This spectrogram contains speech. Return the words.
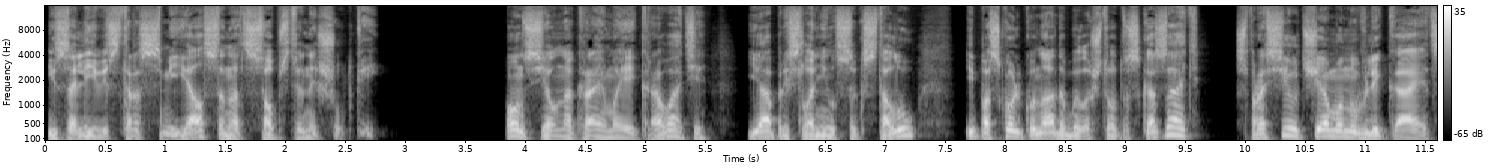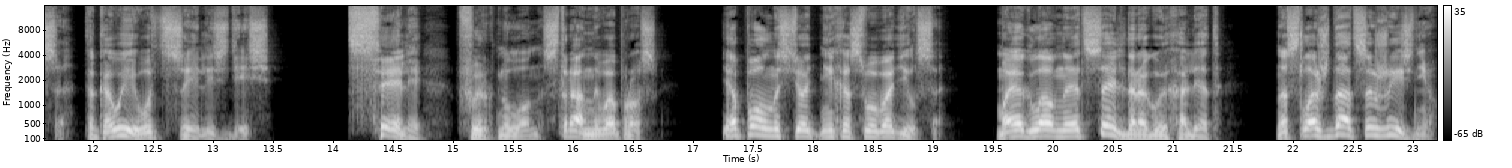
И заливисто рассмеялся над собственной шуткой. Он сел на край моей кровати, я прислонился к столу, и, поскольку надо было что-то сказать, спросил, чем он увлекается, каковы его цели здесь. «Цели?» — фыркнул он. «Странный вопрос. Я полностью от них освободился. Моя главная цель, дорогой Халет — наслаждаться жизнью,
